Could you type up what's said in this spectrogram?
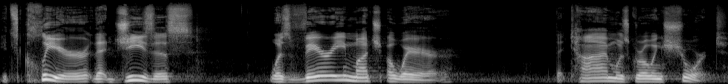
It's clear that Jesus was very much aware that time was growing short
